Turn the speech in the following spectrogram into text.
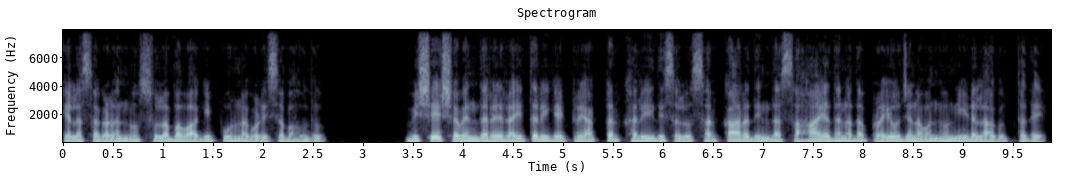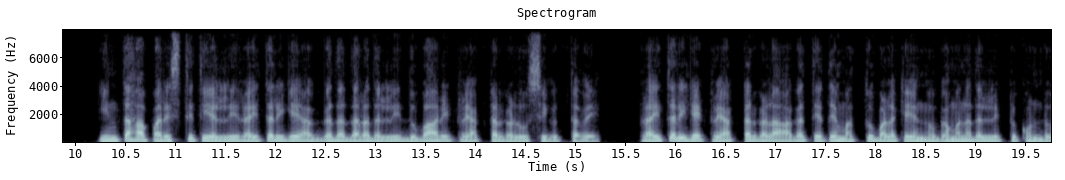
ಕೆಲಸಗಳನ್ನು ಸುಲಭವಾಗಿ ಪೂರ್ಣಗೊಳಿಸಬಹುದು. ವಿಶೇಷವೆಂದರೆ ರೈತರಿಗೆ ಟ್ರ್ಯಾಕ್ಟರ್ ಖರೀದಿಸಲು ಸರ್ಕಾರದಿಂದ ಸಹಾಯಧನದ ಪ್ರಯೋಜನವನ್ನು ನೀಡಲಾಗುತ್ತದೆ. ಇಂತಹ ಪರಿಸ್ಥಿತಿಯಲ್ಲಿ ರೈತರಿಗೆ ಅಗ್ಗದ ದರದಲ್ಲಿ ದುಬಾರಿ ಟ್ರ್ಯಾಕ್ಟರ್ಗಳು ಸಿಗುತ್ತವೆ. ರೈತರಿಗೆ ಟ್ರ್ಯಾಕ್ಟರ್ಗಳ ಅಗತ್ಯತೆ ಮತ್ತು ಬಳಕೆಯನ್ನು ಗಮನದಲ್ಲಿಟ್ಟುಕೊಂಡು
